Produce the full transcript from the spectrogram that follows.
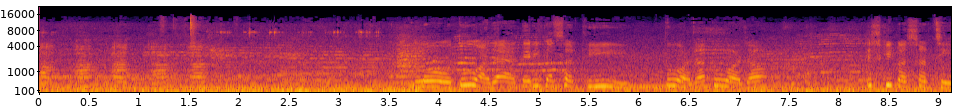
आ, आ, आ, आ, आ। लो, तू आ जा, तेरी कसर थी। तू आ जा, तू आ जा। इसकी कसर थी।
